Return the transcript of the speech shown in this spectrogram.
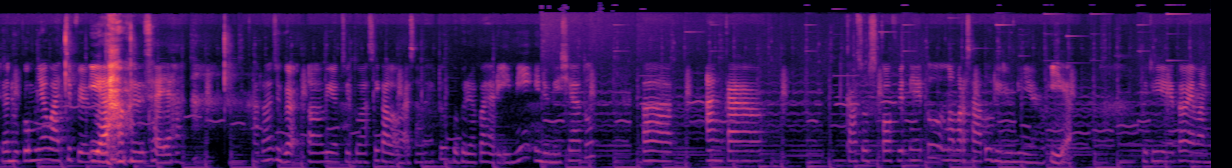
dan hukumnya wajib ya iya menurut saya karena juga uh, lihat situasi kalau nggak salah itu beberapa hari ini Indonesia tuh uh, angka kasus COVID-nya itu nomor satu di dunia. Iya. Jadi itu emang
